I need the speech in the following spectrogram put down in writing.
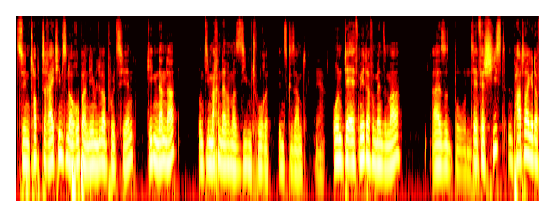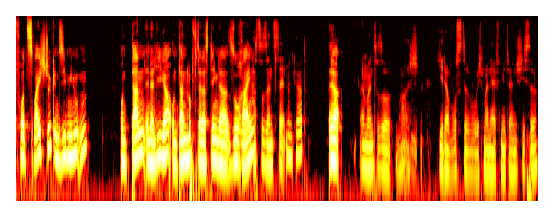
zu den Top 3 Teams in Europa neben Liverpool zählen, gegeneinander. Und die machen da einfach mal sieben Tore insgesamt. Ja. Und der Elfmeter von Benzema, also Boden. der verschießt ein paar Tage davor zwei Stück in sieben Minuten und dann in der Liga und dann lupft er das Ding da so rein. Hast du sein Statement gehört? Ja. Er meinte so, oh, ich, jeder wusste, wo ich meine Elfmeter hinschieße.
